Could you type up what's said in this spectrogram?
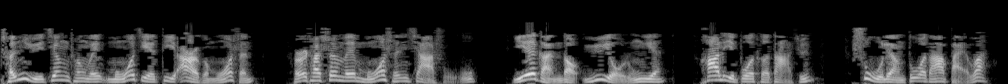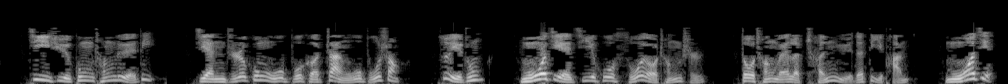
陈宇将成为魔界第二个魔神，而他身为魔神下属，也感到与有荣焉。哈利波特大军数量多达百万，继续攻城略地。”简直攻无不克，战无不胜。最终，魔界几乎所有城池都成为了陈宇的地盘。魔界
